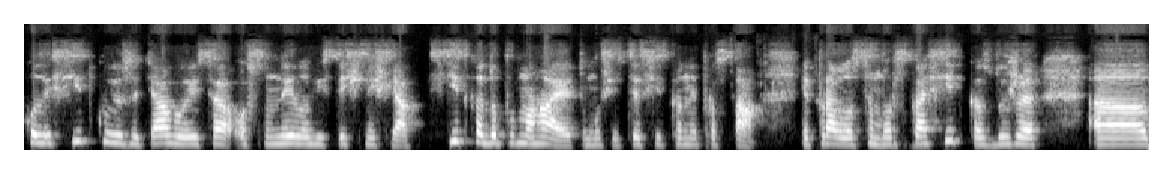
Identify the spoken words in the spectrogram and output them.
коли сіткою затягується основний логістичний шлях. Сітка допомагає, тому що ця сітка непроста. Як правило, це морська сітка з дуже е,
